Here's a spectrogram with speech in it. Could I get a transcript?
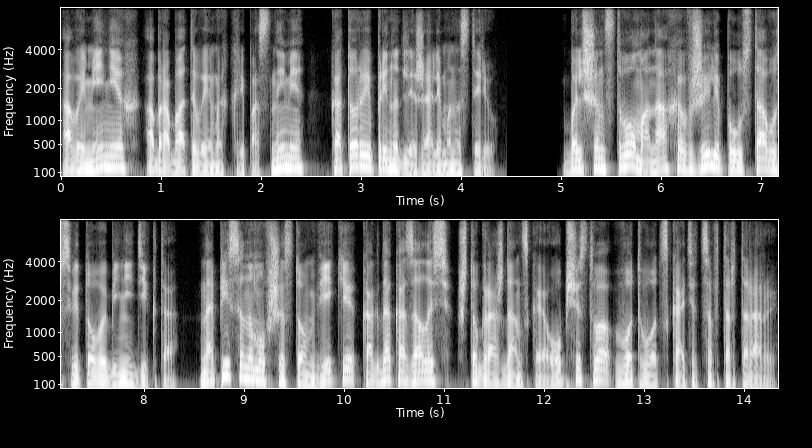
а в имениях, обрабатываемых крепостными, которые принадлежали монастырю. Большинство монахов жили по уставу святого Бенедикта, написанному в VI веке, когда казалось, что гражданское общество вот-вот скатится в тартарары.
